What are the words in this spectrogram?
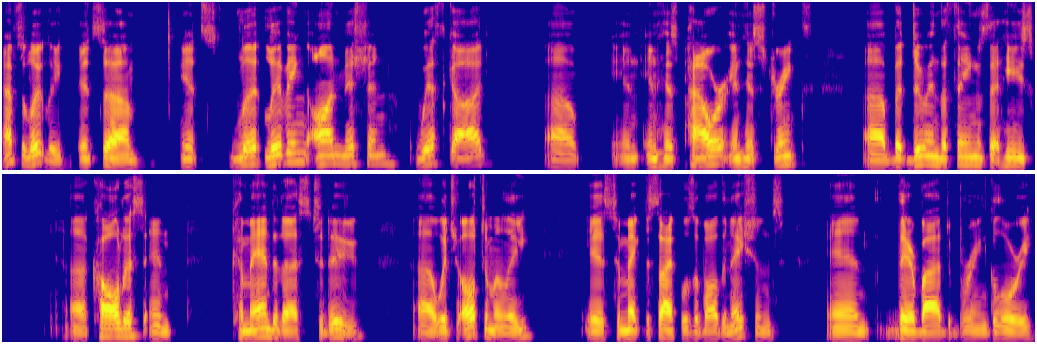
Absolutely. It's um, it's li- living on mission with God, uh, in in His power, in His strength, uh, but doing the things that He's uh, called us and commanded us to do, uh, which ultimately is to make disciples of all the nations and thereby to bring glory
